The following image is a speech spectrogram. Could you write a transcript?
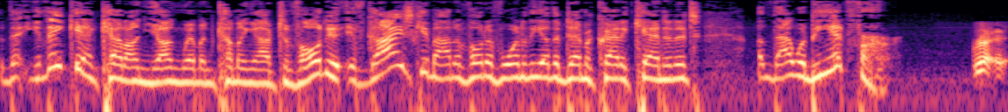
they, they can't count on young women coming out to vote. If guys came out and voted for one of the other Democratic candidates, that would be it for her. Right.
